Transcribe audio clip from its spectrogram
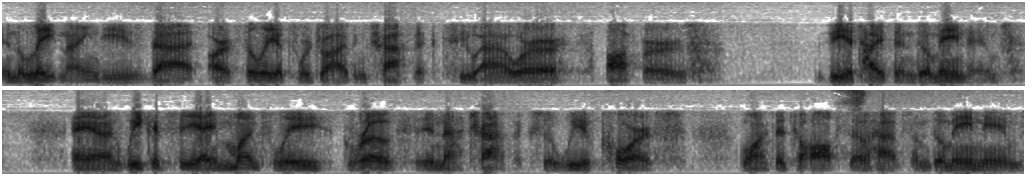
in the late 90s that our affiliates were driving traffic to our offers via type in domain names. And we could see a monthly growth in that traffic. So we, of course, wanted to also have some domain names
